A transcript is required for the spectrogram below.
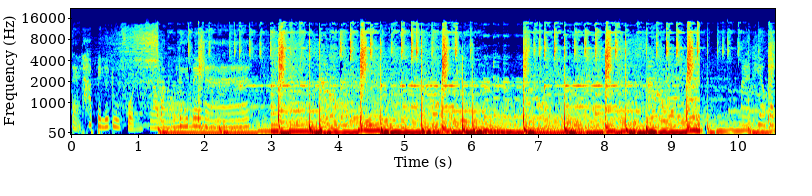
แต่ถ้าเป็นฤดูฝนระวังลื่นด้วยนะมาเที่ยวกัน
